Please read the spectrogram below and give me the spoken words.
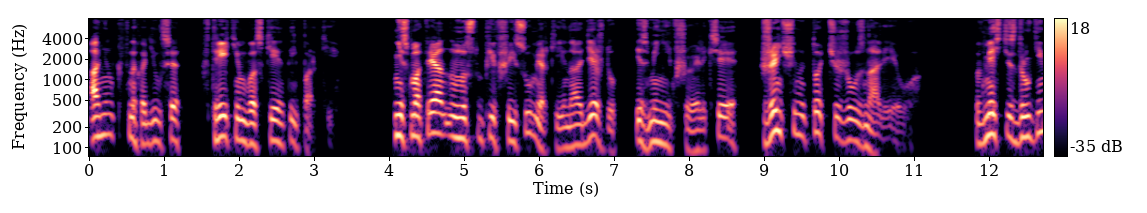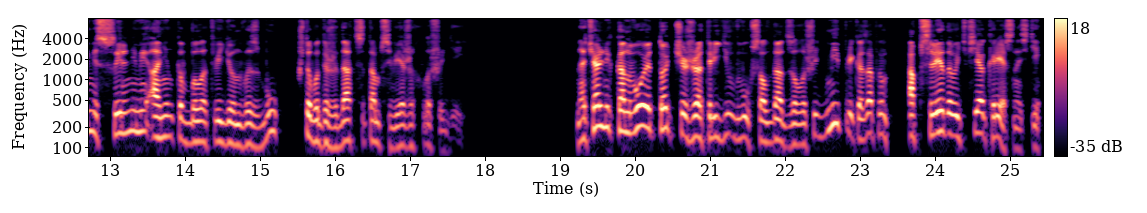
Анинков находился в третьем воске этой партии. Несмотря на наступившие сумерки и на одежду, изменившую Алексея, женщины тотчас же узнали его. Вместе с другими ссыльными Анинков был отведен в избу, чтобы дожидаться там свежих лошадей. Начальник конвоя тотчас же отрядил двух солдат за лошадьми, приказав им обследовать все окрестности,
